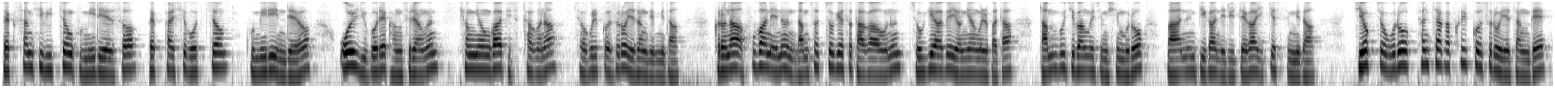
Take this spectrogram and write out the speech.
132.9mm에서 185.9mm인데요. 올 6월의 강수량은 평년과 비슷하거나 적을 것으로 예상됩니다. 그러나 후반에는 남서쪽에서 다가오는 조기압의 영향을 받아 남부 지방을 중심으로 많은 비가 내릴 때가 있겠습니다. 지역적으로 편차가 클 것으로 예상돼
